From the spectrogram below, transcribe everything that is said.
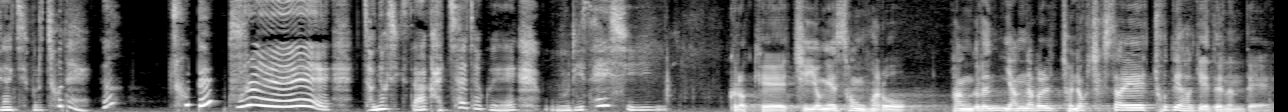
그냥 집으로 초대해. 응? 초대? 그래. 저녁 식사 같이 하자고 해. 우리 셋이. 그렇게 지영의 성화로 방글은 양락을 저녁 식사에 초대하게 되는데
